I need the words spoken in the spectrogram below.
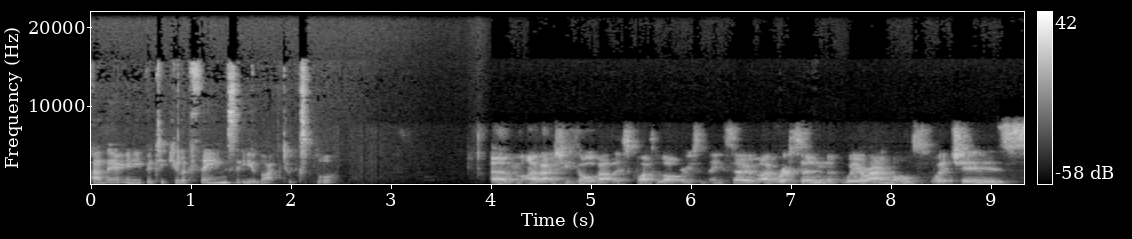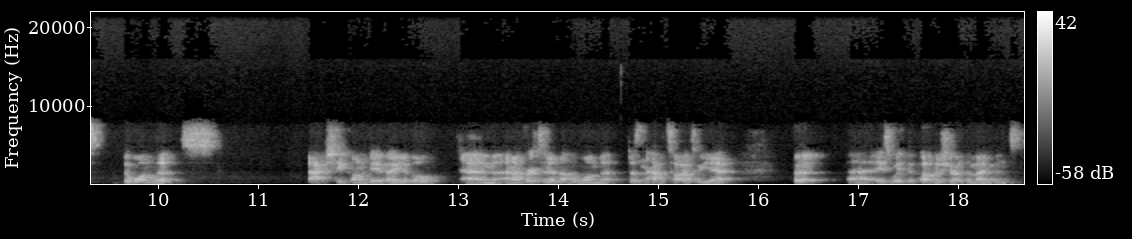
are there any particular themes that you like to explore? Um, I've actually thought about this quite a lot recently. So I've written We Are Animals, which is the one that's actually going to be available, um, and I've written another one that doesn't have a title yet, but uh, is with the publisher at the moment.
